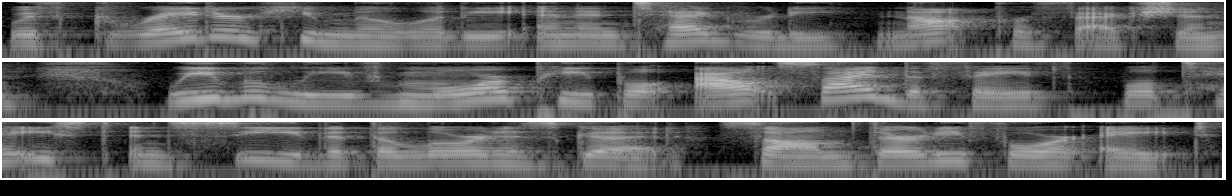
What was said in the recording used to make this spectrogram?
with greater humility and integrity, not perfection, we believe more people outside the faith will taste and see that the Lord is good. Psalm 34 8.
